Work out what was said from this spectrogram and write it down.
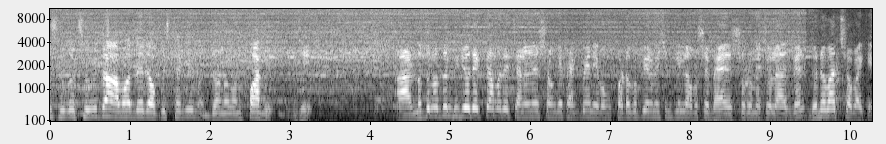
সুযোগ সুবিধা আমাদের অফিস থেকে জনগণ পাবে। জি। আর নতুন নতুন ভিডিও দেখতে আমাদের চ্যানেলের সঙ্গে থাকবেন এবং ফটোকপিয়ার মেশিন কিনলে অবশ্যই ভাইয়ের শোরুমে চলে আসবেন। ধন্যবাদ সবাইকে।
